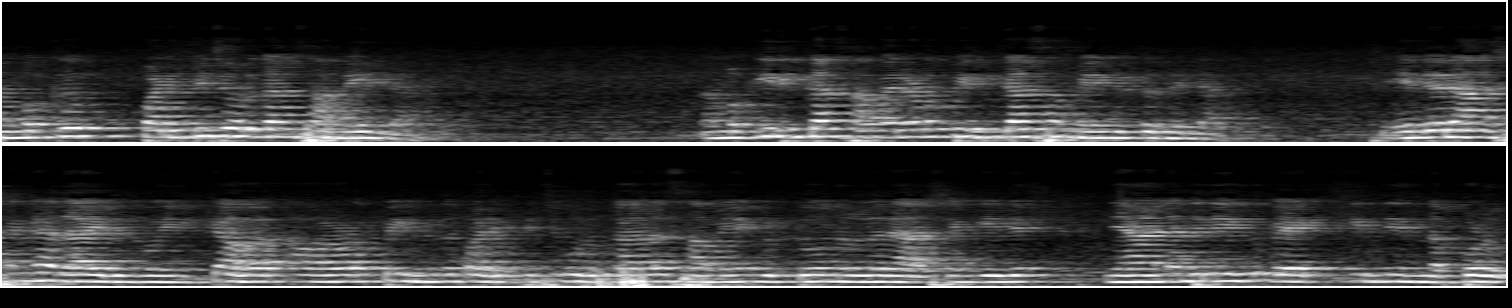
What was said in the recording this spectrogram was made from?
നമുക്ക് പഠിപ്പിച്ചു കൊടുക്കാൻ സമയമില്ല. നമുക്ക് ഇരിക്കാൻ അവരോടൊപ്പം ഇരിക്കാൻ സമയം കിട്ടുന്നില്ല. എന്റെ ഒരു ആശങ്ക അതായിരുന്നു. എനിക്ക് അവ അവരോടൊപ്പം ഇരുന്ന് പഠിപ്പിച്ചു കൊടുക്കാനുള്ള സമയം കിട്ടുമോ എന്നുള്ള ഒരു ആശങ്കയിൽ ഞാനതിലേക്ക് ബാക്കിൽ നിന്നപ്പോഴും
